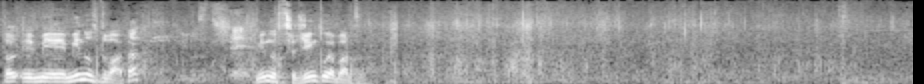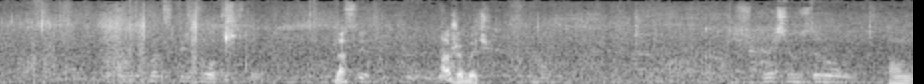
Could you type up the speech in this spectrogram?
To y, mi- minus dwa, tak? Minus trzy. Dziękuję bardzo. Да? Может быть. Нифига себе он здоровый. А он,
